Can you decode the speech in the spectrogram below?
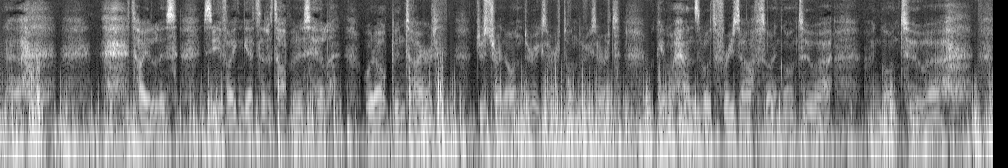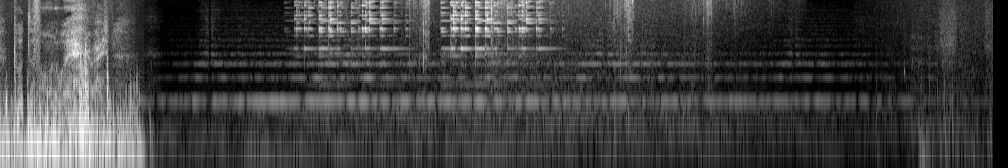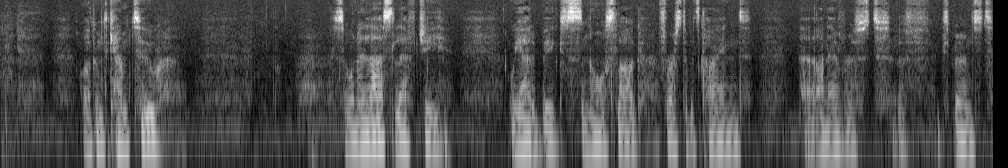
uh, title is see if I can get to the top of this hill without being tired. Just trying to underexert, underexert. Okay, my hand's about to freeze off, so I'm going to uh, I'm going to uh, put the phone away. Right. To 2. So, when I last left G, we had a big snow slog, first of its kind uh, on Everest. I've experienced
